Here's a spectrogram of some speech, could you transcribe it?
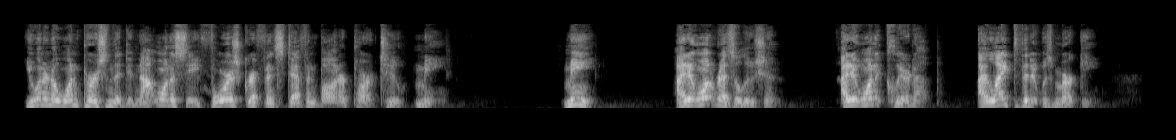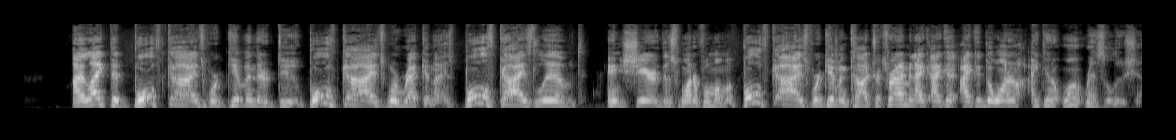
You want to know one person that did not want to see Forrest Griffin, Stephan Bonnar, Part 2? Me. Me. I didn't want resolution. I didn't want it cleared up. I liked that it was murky. I liked that both guys were given their due. Both guys were recognized. Both guys lived and shared this wonderful moment. Both guys were given contracts, right? I mean, I, I, could, I could go on and on. I didn't want resolution.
